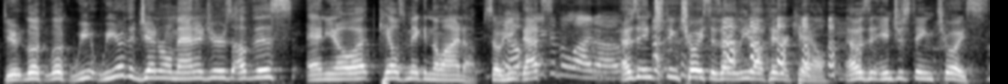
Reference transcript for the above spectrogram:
Dude, look, look, we we are the general managers of this, and you know what? Kale's making the lineup. So he Kale's that's making the lineup. that was an interesting choice as our leadoff hitter, Kale. That was an interesting choice.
